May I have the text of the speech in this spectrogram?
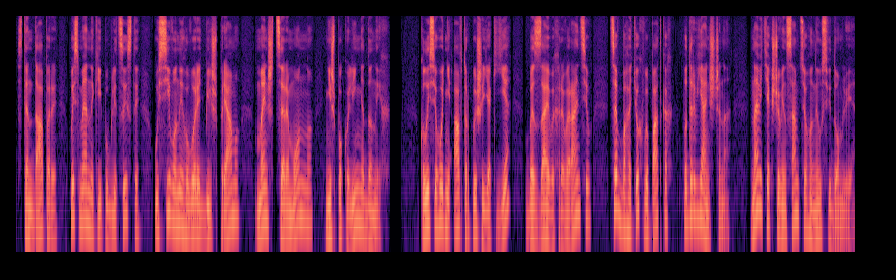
стендапери, письменники і публіцисти усі вони говорять більш прямо, менш церемонно, ніж покоління до них. Коли сьогодні автор пише як є, без зайвих реверансів, це в багатьох випадках подерв'янщина, навіть якщо він сам цього не усвідомлює.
